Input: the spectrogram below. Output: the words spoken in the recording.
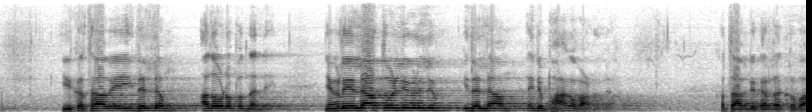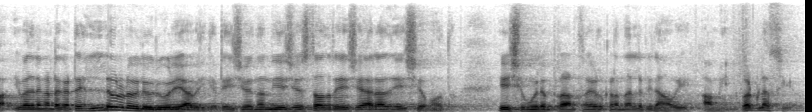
ഈ കർത്താവെ ഇതെല്ലാം അതോടൊപ്പം തന്നെ. ഞങ്ങൾ എല്ലാ തൊഴിലുകളിലും ഇതെല്ലാം അതിന്റെ ഭാഗമാണല്ലോ. കർത്താവിന്റെ കരുണകൃപ ഈ വചനം കണ്ട കേട്ട എല്ലാവരുടെ വലിയ ഒരു ആവരിക്കട്ടെ യേശുവെ നന്ദി യേശു സ്തോത്ര യേശു ആരാധന യേശു മഹത്വം. യേശു മൂലം പ്രാർത്ഥന കേൾക്കണം നല്ല പിതാവേ. ആമീൻ. God bless you.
